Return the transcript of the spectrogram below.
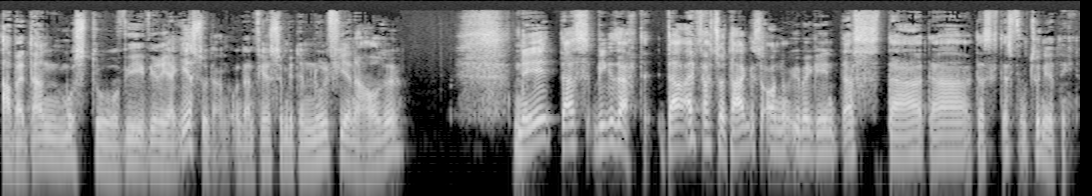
Aber dann musst du, wie, wie reagierst du dann? Und dann fährst du mit dem 0-4 nach Hause. Nee, das, wie gesagt, da einfach zur Tagesordnung übergehen, das, da, da, das, das funktioniert nicht.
